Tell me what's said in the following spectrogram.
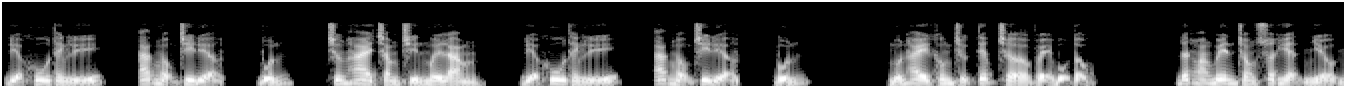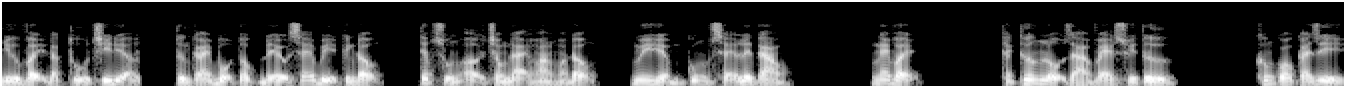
địa khu thanh lý, ác mộng chi địa, bốn. Chương hai trăm chín mươi lăm, địa khu thanh lý, ác mộng chi địa, bốn muốn hay không trực tiếp trở về bộ tộc. Đất hoang bên trong xuất hiện nhiều như vậy đặc thù chi địa, từng cái bộ tộc đều sẽ bị kinh động, tiếp xuống ở trong đại hoang hoạt động, nguy hiểm cũng sẽ lên cao. Ngay vậy, thạch thương lộ ra vẻ suy tư. Không có cái gì,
